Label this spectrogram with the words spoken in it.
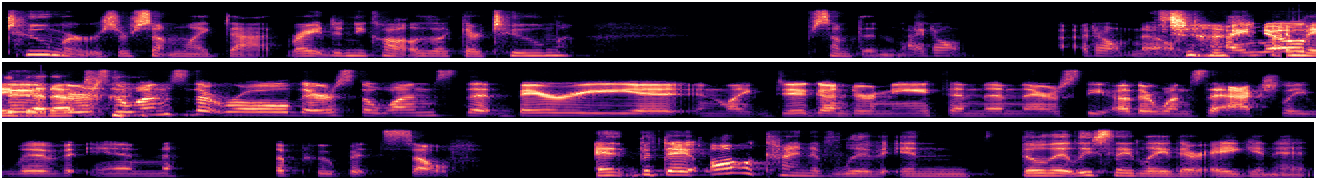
tumors or something like that, right? Didn't he call it like their tomb? Something. I don't I don't know. I I know made that, that there's the ones that roll, there's the ones that bury it and like dig underneath, and then there's the other ones that actually live in the poop itself. and but they all kind of live in though at least they lay their egg in it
